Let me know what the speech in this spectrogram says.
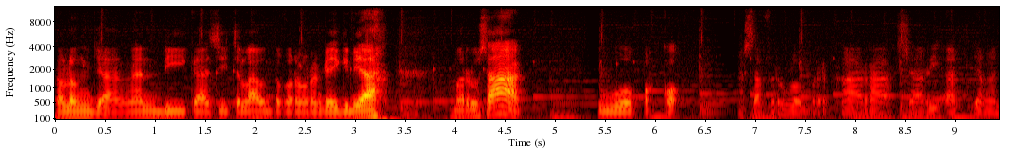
Tolong jangan dikasih celah untuk orang-orang kayak gini ya. Merusak. Tuo pekok. Astagfirullah perkara syariat. Jangan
